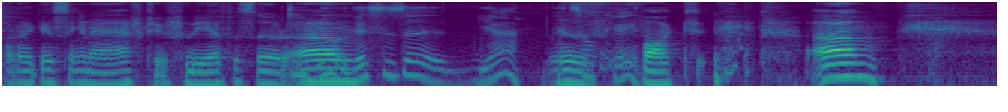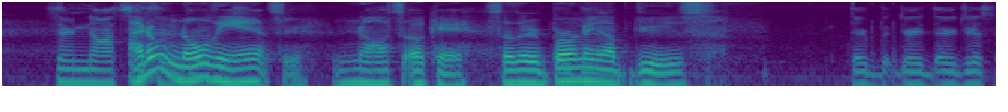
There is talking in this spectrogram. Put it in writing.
but I guess I'm gonna have to for the episode. Dude, no, Um, this is a yeah. this It's is okay. fucked. um, They're not. I don't know the answer. Not okay. So they're burning bad. up Jews. They're they're they're just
